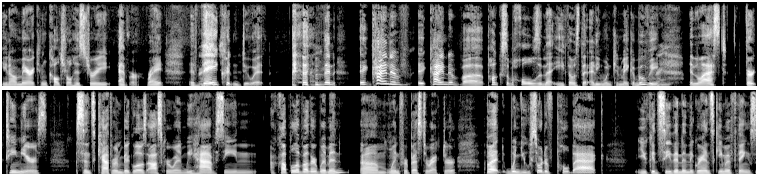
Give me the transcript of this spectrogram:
you know american cultural history ever right? If they couldn't do it then it kind of it kind of uh pokes some holes in that ethos that anyone can make a movie. Right. in the last 13 years since Kathryn Bigelow's Oscar win, we have seen a couple of other women um, win for Best Director. But when you sort of pull back, you could see that in the grand scheme of things,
